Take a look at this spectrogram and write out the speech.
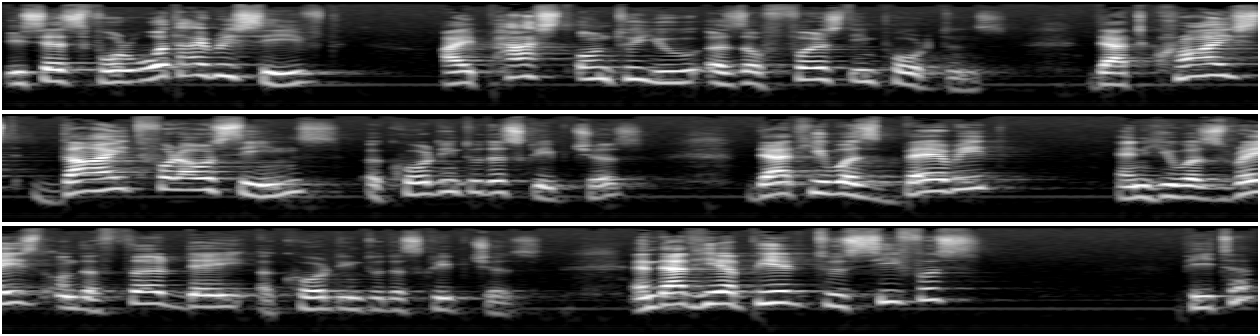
He says, For what I received, I passed on to you as of first importance that Christ died for our sins, according to the scriptures, that he was buried, and he was raised on the third day, according to the scriptures, and that he appeared to Cephas, Peter,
